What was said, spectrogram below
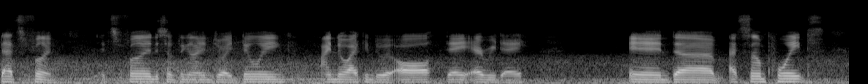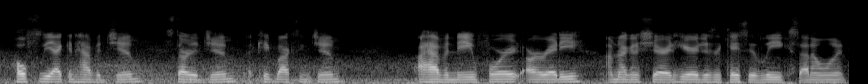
that's fun. It's fun. It's something I enjoy doing. I know I can do it all day, every day. And uh, at some point, hopefully, I can have a gym, start a gym, a kickboxing gym. I have a name for it already. I'm not going to share it here just in case it leaks. I don't want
